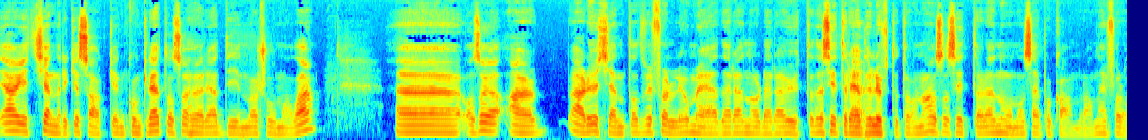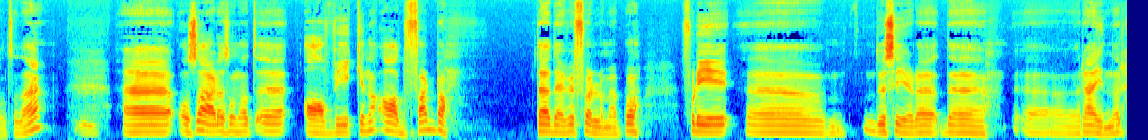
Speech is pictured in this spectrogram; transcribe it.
jeg kjenner ikke saken konkret, og så hører jeg din versjon av det. Eh, og så er, er det jo kjent at vi følger jo med dere når dere er ute. Det sitter en Ja. i luftetårnet, og så sitter det noen og ser på kameraene i forhold til det. Eh, og så er det sånn at uh, avvikende atferd, da, det er det vi følger med på. Fordi du sier det, det regner,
